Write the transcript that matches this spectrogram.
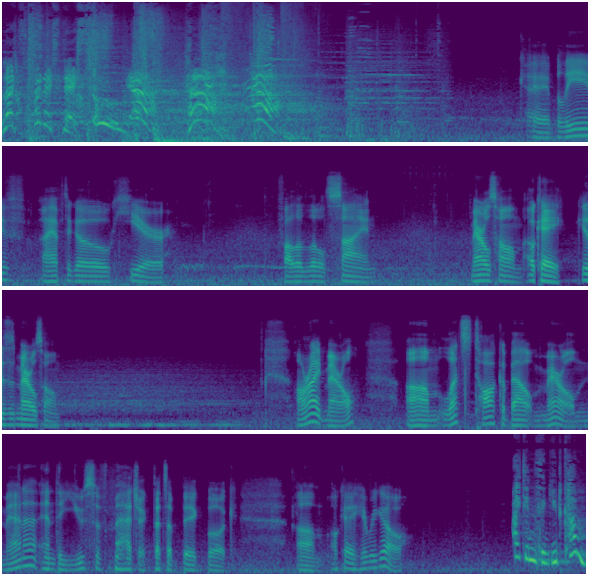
Let's finish this! Okay, I believe I have to go here. Follow the little sign. Merrill's home. Okay, this is Merrill's home. All right, Merrill. Um, let's talk about Merrill. Mana and the use of magic. That's a big book. Um, okay, here we go. I didn't think you'd come.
